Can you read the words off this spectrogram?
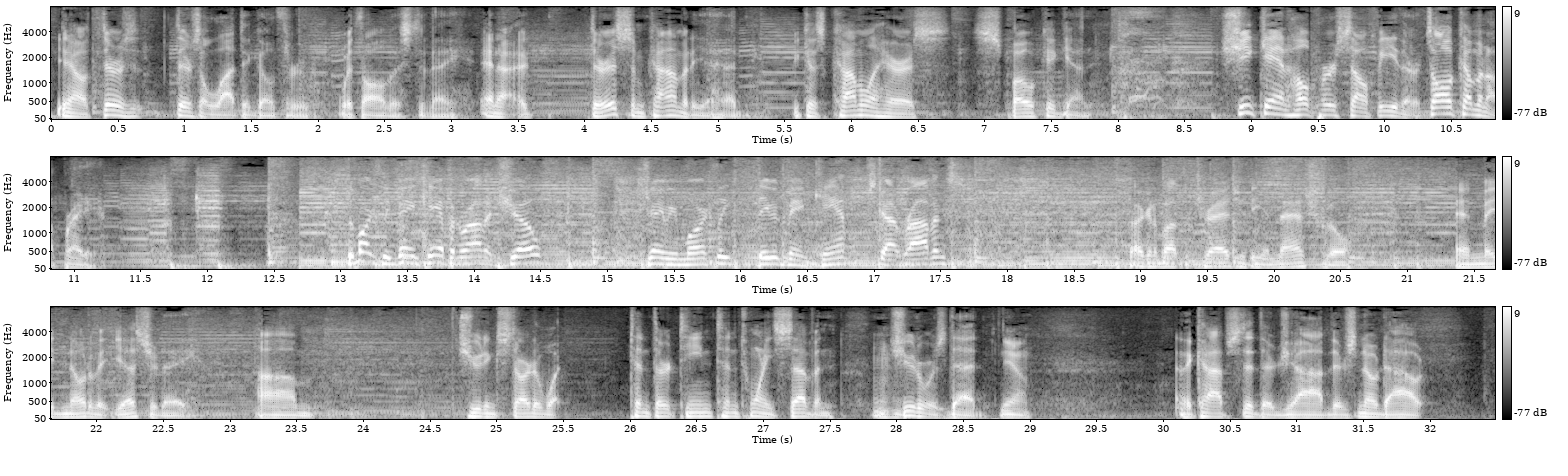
You know, there's there's a lot to go through with all this today, and I, there is some comedy ahead because Kamala Harris spoke again. She can't help herself either. It's all coming up right here. The Markley Van Camp and Robbins Show. Jamie Markley, David Van Camp, Scott Robbins, talking about the tragedy in Nashville, and made note of it yesterday. Um, shooting started what 1013 1027 shooter was dead Yeah. and the cops did their job there's no doubt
